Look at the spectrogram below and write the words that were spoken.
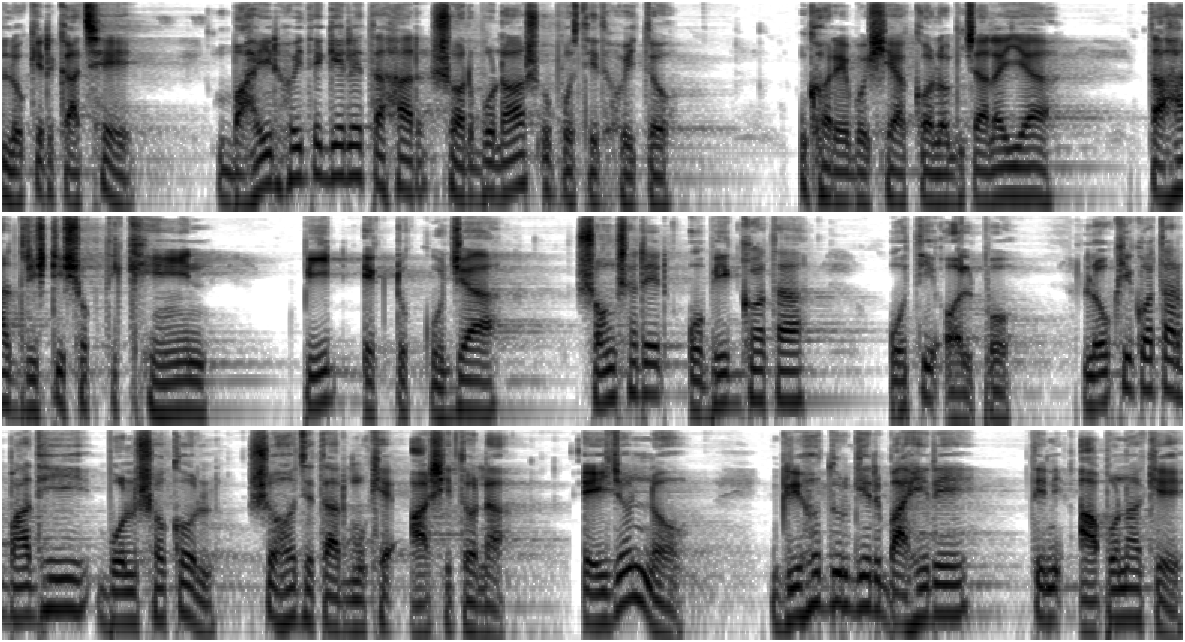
লোকের কাছে বাহির হইতে গেলে তাহার সর্বনাশ উপস্থিত হইত। ঘরে বসিয়া কলম চালাইয়া তাহার দৃষ্টিশক্তি ক্ষীণ পিঠ একটু কুজা, সংসারের অভিজ্ঞতা অতি অল্প। লৌকিকতার বাঁধি বল সকল সহজে তার মুখে আসিত না। এই জন্য গৃহদুর্গের বাহিরে তিনি আপনাকে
